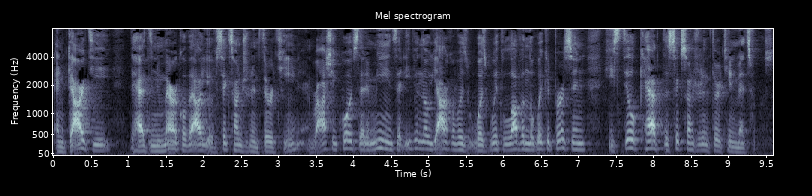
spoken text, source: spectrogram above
and Garti has the numerical value of 613. And Rashi quotes that it means that even though Yaakov was, was with Lavan, the wicked person, he still kept the 613 mitzvahs.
